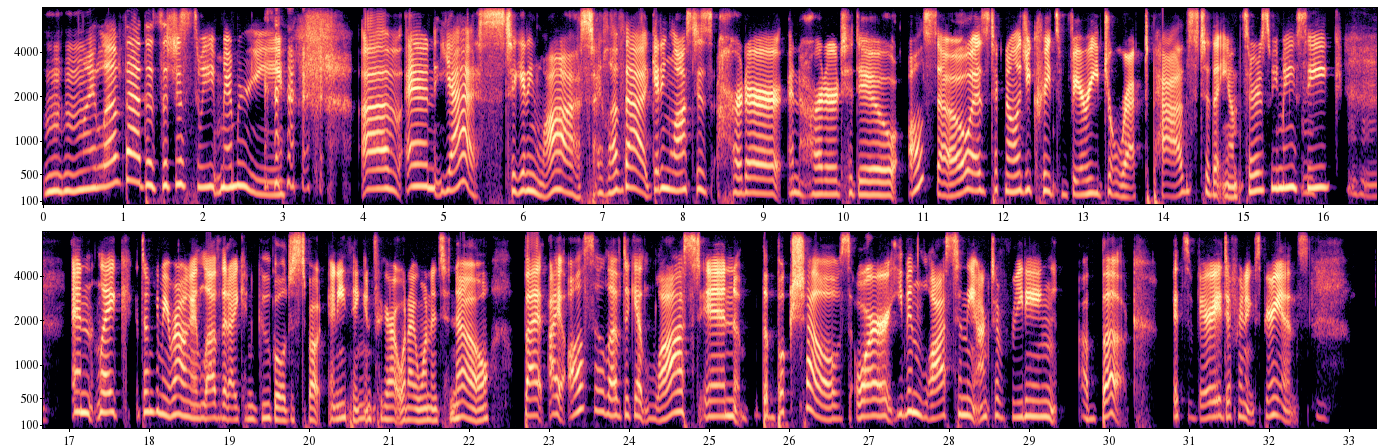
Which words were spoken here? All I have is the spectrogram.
hmm I love that. That's such a sweet memory. um, and yes, to getting lost. I love that. Getting lost is harder and harder to do. Also, as technology creates very direct paths to the answers we may seek. Mhm. And like, don't get me wrong, I love that I can Google just about anything and figure out what I wanted to know. But I also love to get lost in the bookshelves or even lost in the act of reading a book. It's a very different experience. Mm.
